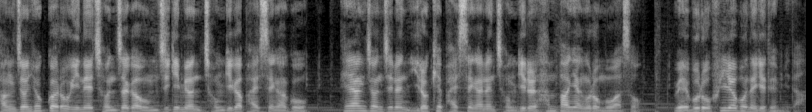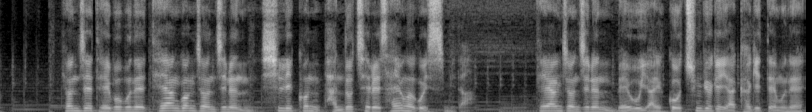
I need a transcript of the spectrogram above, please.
광전 효과로 인해 전자가 움직이면 전기가 발생하고 태양전지는 이렇게 발생하는 전기를 한 방향으로 모아서 외부로 흘려보내게 됩니다. 현재 대부분의 태양광 전지는 실리콘 반도체를 사용하고 있습니다. 태양전지는 매우 얇고 충격에 약하기 때문에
